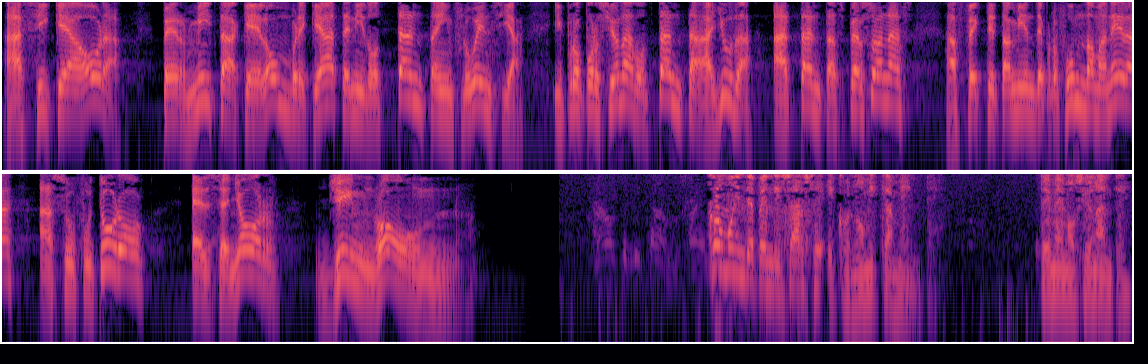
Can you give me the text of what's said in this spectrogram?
Así que ahora permita que el hombre que ha tenido tanta influencia y proporcionado tanta ayuda a tantas personas afecte también de profunda manera a su futuro, el señor Jim Rohn. ¿Cómo independizarse económicamente? Tema emocionante.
